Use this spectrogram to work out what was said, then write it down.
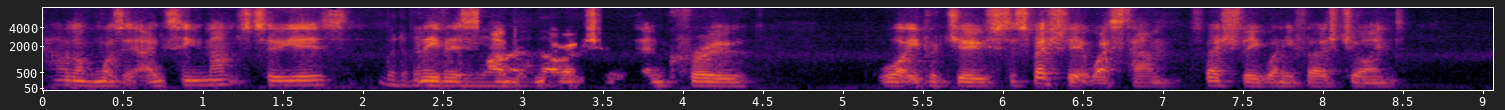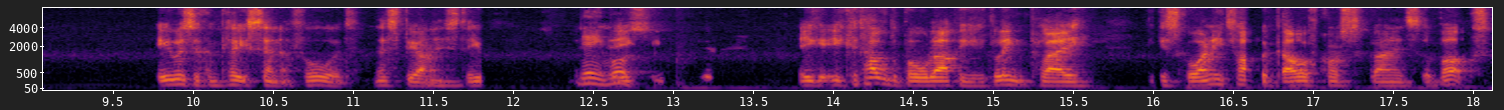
how long was it? Eighteen months, two years, Would have and even his time at Norwich and Crewe, what he produced, especially at West Ham, especially when he first joined, he was a complete centre forward. Let's be honest. He, Yeah, he was. He, he, he could hold the ball up. He could link play. He could score any type of goal, of course, going into the box,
